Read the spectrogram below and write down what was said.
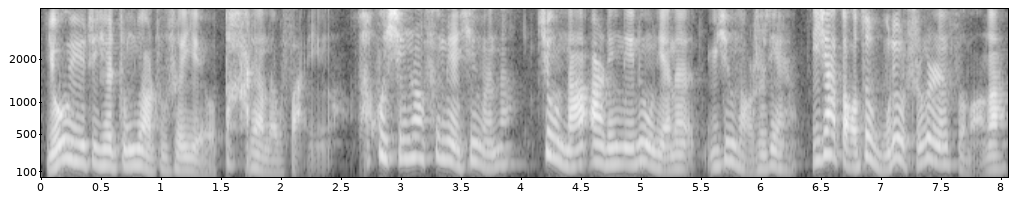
由于这些中药注射液有大量的反应啊，它会形成负面新闻呢。就拿二零零六年的鱼腥草事件，一下导致五六十个人死亡啊，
